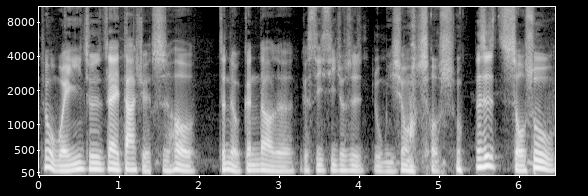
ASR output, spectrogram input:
就我唯一就是在大学时候真的有跟到的一个 CC 就是乳糜胸手术，但是手术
